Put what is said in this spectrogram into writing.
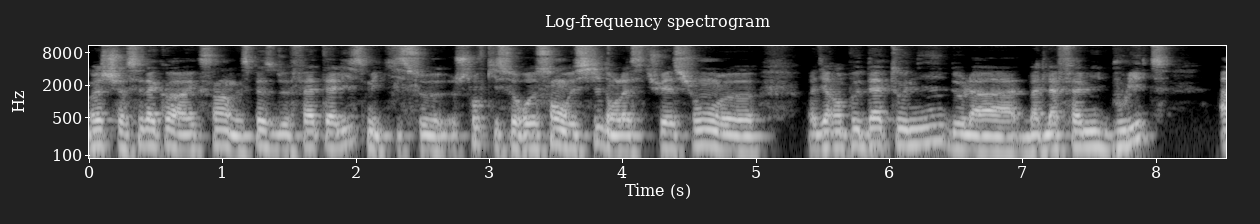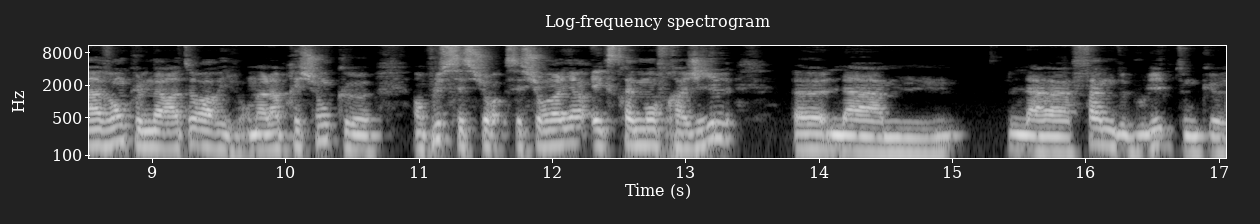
Ouais, je suis assez d'accord avec ça, un espèce de fatalisme et qui se, je trouve, qu'il se ressent aussi dans la situation, on va dire un peu d'atonie de la, bah, de la famille Boulit, avant que le narrateur arrive. On a l'impression que, en plus, c'est sur, c'est sur un lien extrêmement fragile. Euh, la, la femme de Boulit, donc euh,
